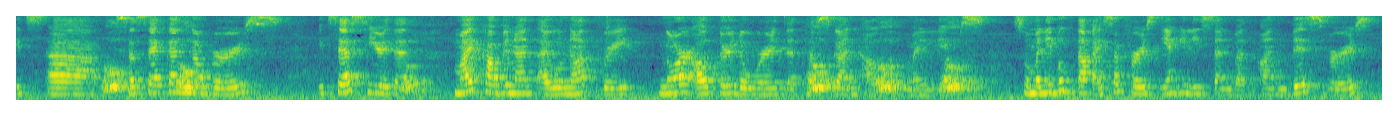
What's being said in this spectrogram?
it's uh, sa second nga verse, it says here that my covenant I will not break nor alter the word that has gone out of my lips. So malibog ta kay sa first iyang ilisan but on this verse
